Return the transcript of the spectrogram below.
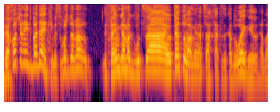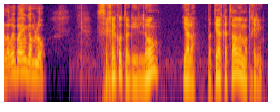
ויכול להיות שאני אתבדק, כי בסופו של דבר, לפעמים גם הקבוצה היותר טובה מנצחת, זה כדורגל, אבל הרבה פעמים גם לא. שיחק אותה גיל, לא? יאללה, פתיח קצר ומתחילים.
